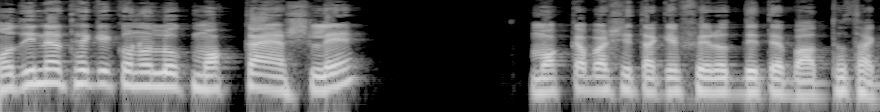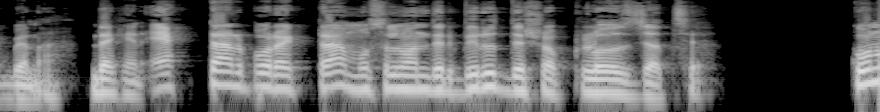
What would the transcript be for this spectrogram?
মদিনা থেকে কোনো লোক মক্কায় আসলে মক্কাবাসী তাকে ফেরত দিতে বাধ্য থাকবে না। দেখেন, একটার পর একটা মুসলমানদের বিরুদ্ধে সব ক্লোজ যাচ্ছে। কোন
